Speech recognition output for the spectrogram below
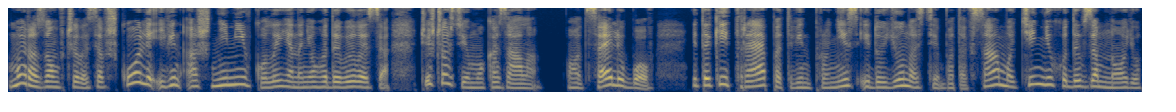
Ми разом вчилися в школі, і він аж німів, коли я на нього дивилася чи щось йому казала. Оце любов. І такий трепет він проніс і до юності, бо так само тінню ходив за мною,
